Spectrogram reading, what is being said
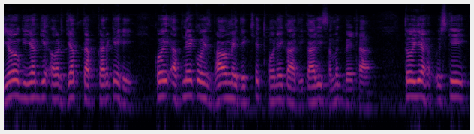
योग, यज्ञ और जप तप करके ही कोई अपने को इस भाव में दीक्षित होने का अधिकारी समझ बैठा तो यह उसकी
